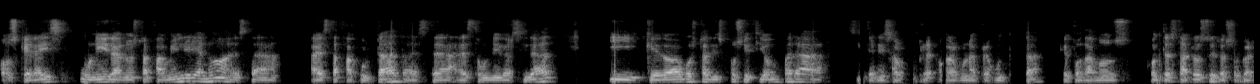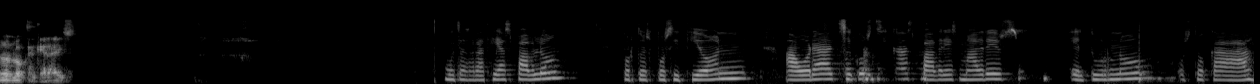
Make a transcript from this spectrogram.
os queráis unir a nuestra familia, ¿no? a, esta, a esta facultad, a esta, a esta universidad y quedo a vuestra disposición para si tenéis alguna pregunta que podamos contestaros y resolveros lo que queráis. Muchas gracias, Pablo, por tu exposición. Ahora, chicos, chicas, padres, madres, el turno os toca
